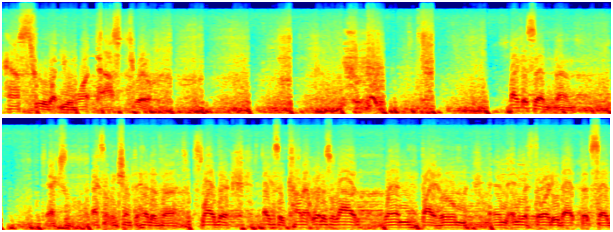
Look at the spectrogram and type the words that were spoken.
pass through what you want passed through. like I said, um, actually accidentally jumped ahead of uh, the slide there. Like I said, comment what is allowed, when, by whom, and any authority that, that said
